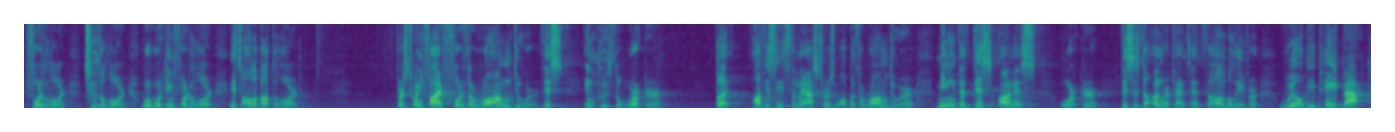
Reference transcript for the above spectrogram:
for the Lord, to the Lord. We're working for the Lord. It's all about the Lord. Verse 25 For the wrongdoer, this includes the worker, but obviously it's the master as well, but the wrongdoer, meaning the dishonest worker, this is the unrepentant, the unbeliever, will be paid back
